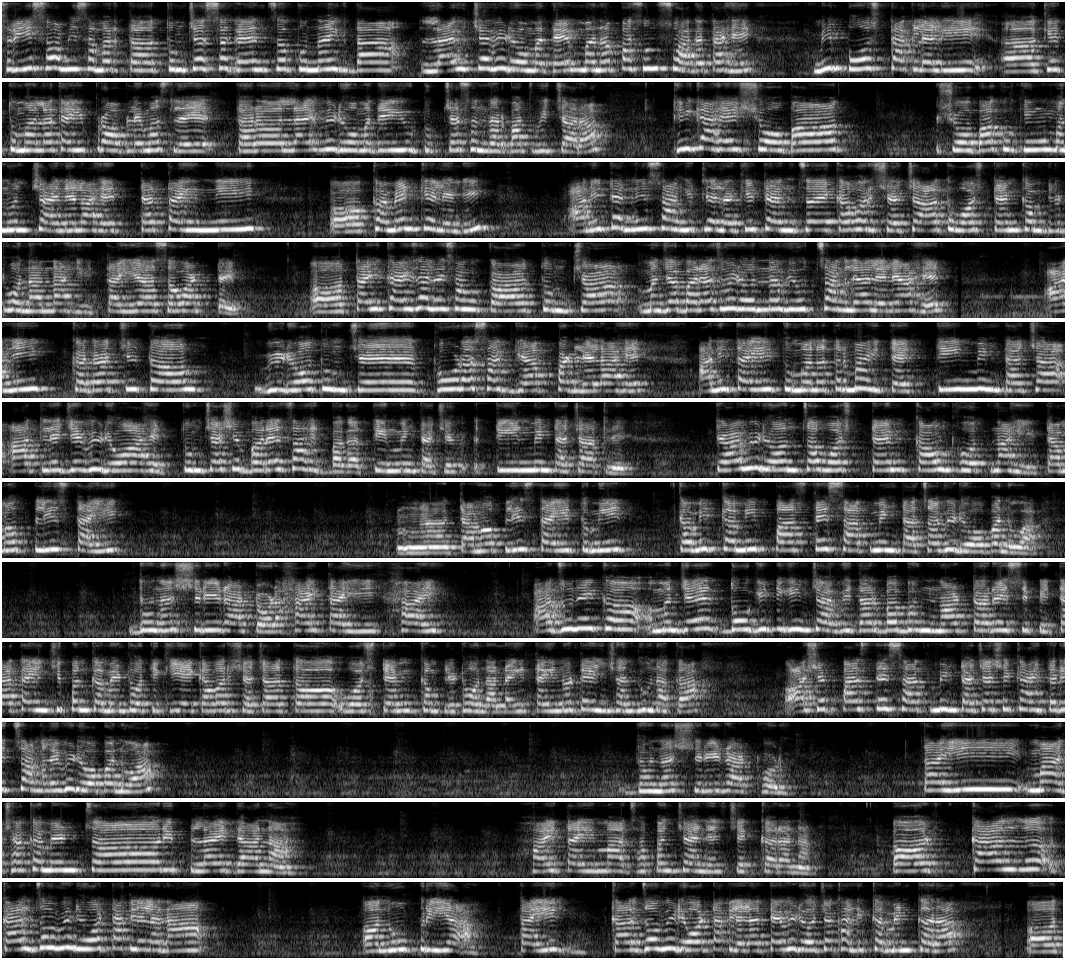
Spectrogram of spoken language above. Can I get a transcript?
श्री स्वामी समर्थ तुमच्या सगळ्यांचं पुन्हा एकदा लाईव्हच्या व्हिडिओमध्ये मनापासून स्वागत आहे. मी पोस्ट टाकलेली की तुम्हाला काही प्रॉब्लेम असले तर लाईव्ह व्हिडिओमध्ये यूट्यूबच्या संदर्भात विचारा. ठीक आहे शोभा शोभा कुकिंग म्हणून चॅनेल आहे. त्या ताईंनी कमेंट केलेली आणि त्यांनी सांगितलेलं की त्यांचं एका वर्षाच्या आत वॉच टाईम कंप्लीट होणार नाही. ताई असं वाटतंय. ताई काय झालंय सांगू का? तुमच्या म्हणजे बऱ्याच व्हिडिओंना व्ह्यूज चांगले आलेले आहेत. आणि कदाचित व्हिडिओ तुमचे थोडासा गॅप पडलेला आहे. आणि ताई तुम्हाला तर माहीत आहे तीन मिनिटाच्या आतले जे व्हिडिओ आहेत तुमच्याशी असे बरेच आहेत बघा तीन मिनिटाचे तीन मिनिटाच्या आतले. त्या व्हिडिओंचा वॉच टाईम काउंट होत नाही. त्यामुळं प्लीज ताई त्यामुळं प्लीज ताई तुम्ही कमीत कमी पाच ते सात मिनिटाचा व्हिडिओ बनवा. धनश्री राठोड हाय ताई हाय. अजून एक म्हणजे दोघी तिघींच्या विदर्भ भन्नाट रेसिपी त्या ताईंची पण कमेंट होती की एका वर्षाच्या आत वॉच टाईम कंप्लीट होणार नाही. ताईनं टेन्शन घेऊ नका. असे पाच ते सात मिनिटाचे असे काहीतरी चांगले व्हिडिओ बनवा. धनश्री राठोड. ताई माझ्या कमेंटचा रिप्लाय द्या ना. हाय ताई माझा पण चॅनेल चेक करा ना. काल काल जो व्हिडिओ टाकलेला ना अनुप्रिया ताई काल जो व्हिडिओ टाकलेला त्या व्हिडिओच्या खाली कमेंट करा.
